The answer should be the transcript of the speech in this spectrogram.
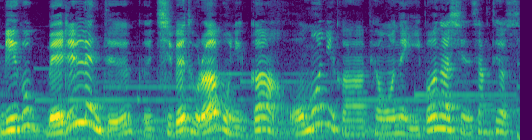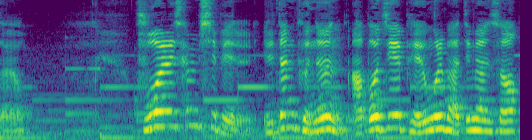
미국 메릴랜드 그 집에 돌아와 보니까 어머니가 병원에 입원하신 상태였어요. 9월 30일, 일단 그는 아버지의 배웅을 받으면서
